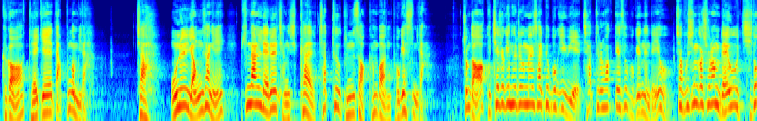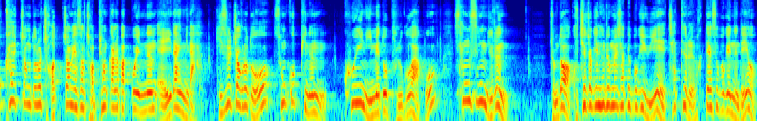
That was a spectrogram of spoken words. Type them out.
그거 되게 나쁜 겁니다. 자, 오늘 영상에 피날레를 장식할 차트 분석 한번 보겠습니다. 좀 더 구체적인 흐름을 살펴보기 위해 차트를 확대해서 보겠는데요. 자, 보시는 것처럼 매우 지독할 정도로 저점에서 저평가를 받고 있는 에이다입니다. 기술적으로도 손꼽히는 코인임에도 불구하고 상승률은 좀 더 구체적인 흐름을 살펴보기 위해 차트를 확대해서 보겠는데요.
